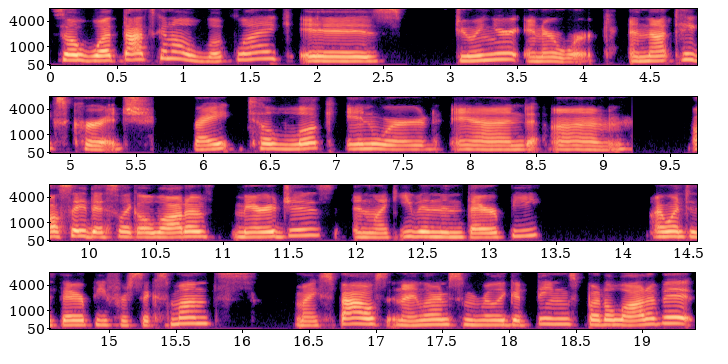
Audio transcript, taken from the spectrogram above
so what that's gonna look like is doing your inner work, and that takes courage, right? To look inward and um I'll say this like a lot of marriages and like even in therapy, I went to therapy for six months, my spouse, and I learned some really good things, but a lot of it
